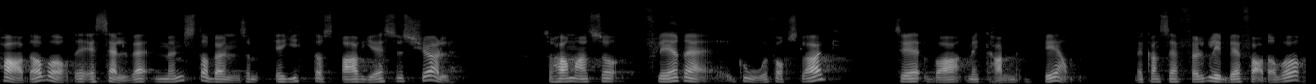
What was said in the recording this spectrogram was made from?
Fader vår det er selve mønsterbønnen som er gitt oss av Jesus sjøl, så har vi altså flere gode forslag til hva vi kan be om. Vi kan selvfølgelig be Fader vår,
